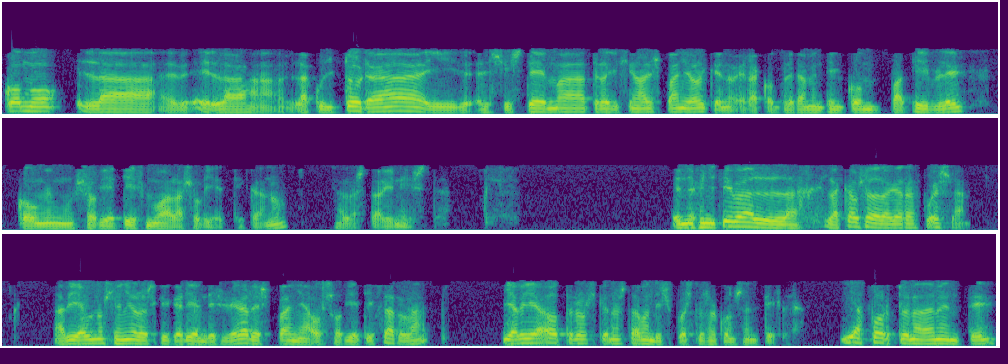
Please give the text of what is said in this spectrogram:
como la, la, cultura y el sistema tradicional español que no era completamente incompatible con un sovietismo a la soviética, ¿no? a la stalinista. En definitiva, la, la causa de la guerra fue esa. Había unos señores que querían disgregar España o sovietizarla y había otros que no estaban dispuestos a consentirla. Y afortunadamente,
